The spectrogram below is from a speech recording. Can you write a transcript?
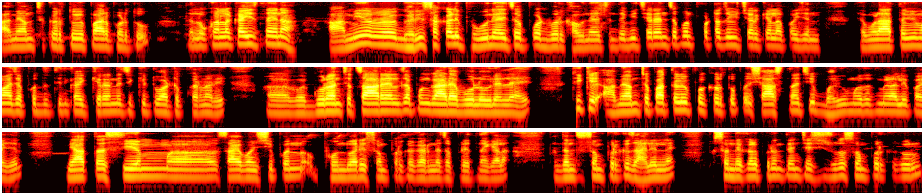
आम्ही आमचं कर्तव्य पार पडतो. तर लोकांना काहीच नाही ना. आम्ही घरी सकाळी फुगून यायचं पोटभर खाऊन यायचं त्या बिचाऱ्यांचा पण पोटाचा विचार केला पाहिजे. त्यामुळे आता मी माझ्या पद्धतीने काही किराण्याचे किट वाटप करणार आहे. गुरांच्या चाऱ्याला पण गाड्या बोलवलेल्या आहे ठीक आहे आम्ही आमच्या पातळीवर करतो पण शासनाची भरीव मदत मिळाली पाहिजे. मी आता सी एम साहेबांशी पण फोनद्वारे संपर्क करण्याचा प्रयत्न केला पण त्यांचा संपर्क झालेला नाही. संध्याकाळपर्यंत त्यांच्याशी सुद्धा संपर्क करून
